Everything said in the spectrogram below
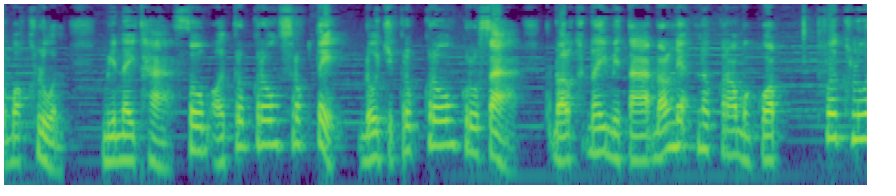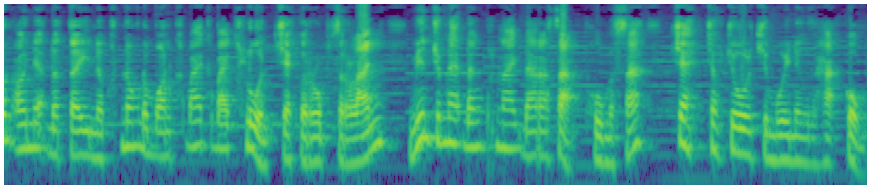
របស់ខ្លួន មានន័យថាសូមឲ្យគ្រប់គ្រងស្រុកទេសដូចជាគ្រប់គ្រងគ្រួសារផ្ដល់ក្តីមេត្តាដល់អ្នកនៅក្រោមបង្គាប់ ធ្វើខ្លួនឲ្យអ្នកដតីនៅក្នុងតំបន់ក្បែរក្បែរខ្លួនចេះគោរពស្រឡាញ់មានចំណេះដឹងផ្នែកតារាសាស្ត្រភូមិសាស្ត្រចេះចោះចូលជាមួយនឹងសហគមន៍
